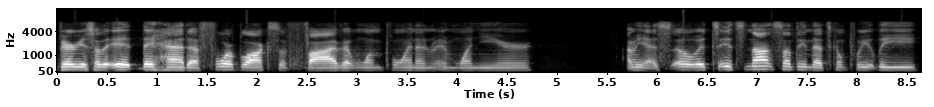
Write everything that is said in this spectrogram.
various other. It they had uh, four blocks of five at one point in, in one year. I mean, yeah, so it's it's not something that's completely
